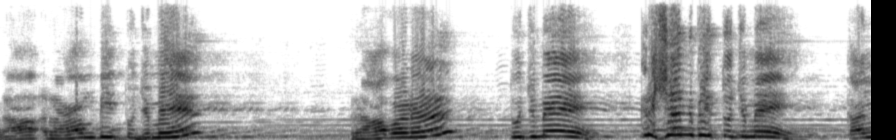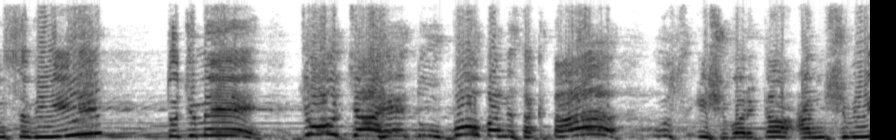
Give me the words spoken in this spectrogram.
ਰਾ, ਰਾਮ ਵੀ ਤੁਝ ਮੇ रावण तुझ में कृष्ण भी तुझ में कंस भी तुझ में जो चाहे तू वो बन सकता उस ईश्वर का अंश भी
